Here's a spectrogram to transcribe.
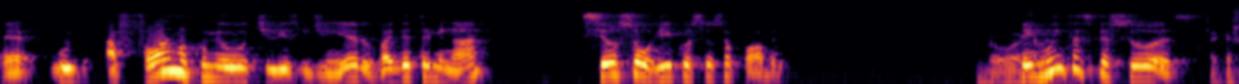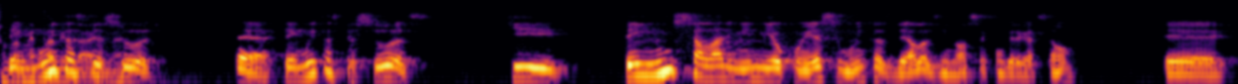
É, o, a forma como eu utilizo o dinheiro vai determinar se eu sou rico ou se eu sou pobre. Boa, tem aquela... muitas pessoas. É tem muitas né? pessoas. Né? É, tem muitas pessoas que têm um salário mínimo, e eu conheço muitas delas em nossa congregação, é,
